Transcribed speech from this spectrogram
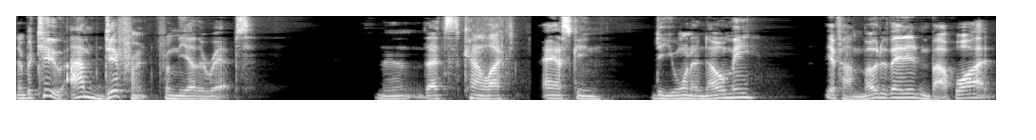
Number two, I'm different from the other reps. That's kind of like asking, Do you want to know me? If I'm motivated and by what?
